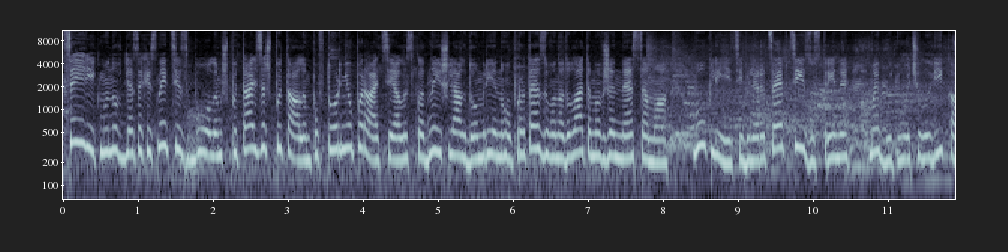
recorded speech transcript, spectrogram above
Цей рік минув для захисниці з болем, шпиталь за шпиталем, повторні операції, але складний шлях до омріяного протезу вона долатиме вже не сама, бо у клініці біля рецепції зустріне майбутнього чоловіка.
